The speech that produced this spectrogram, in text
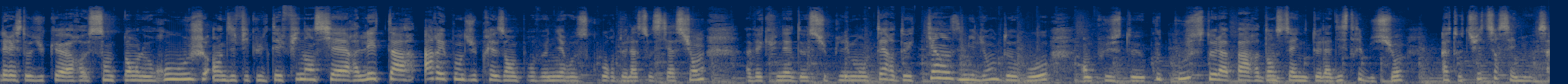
Les Restos du Cœur sont dans le rouge, en difficulté financière. L'État a répondu présent pour venir au secours de l'association avec une aide supplémentaire de 15 millions d'euros, en plus de coups de pouce de la part d'enseignes de la distribution. A tout de suite sur CNews.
